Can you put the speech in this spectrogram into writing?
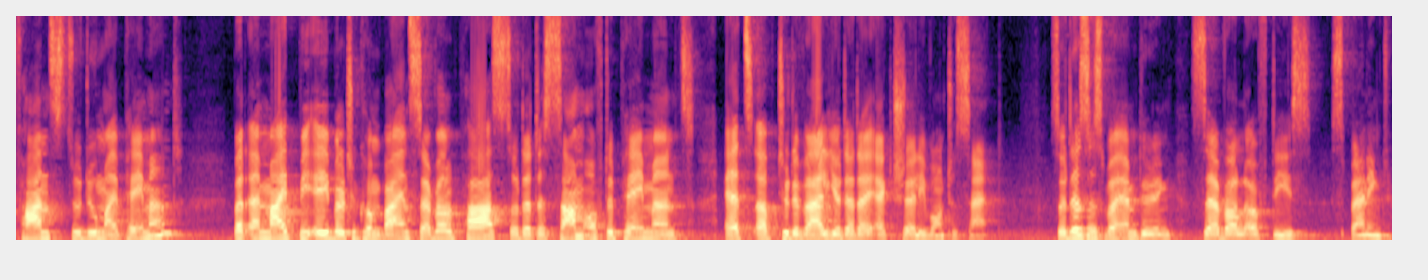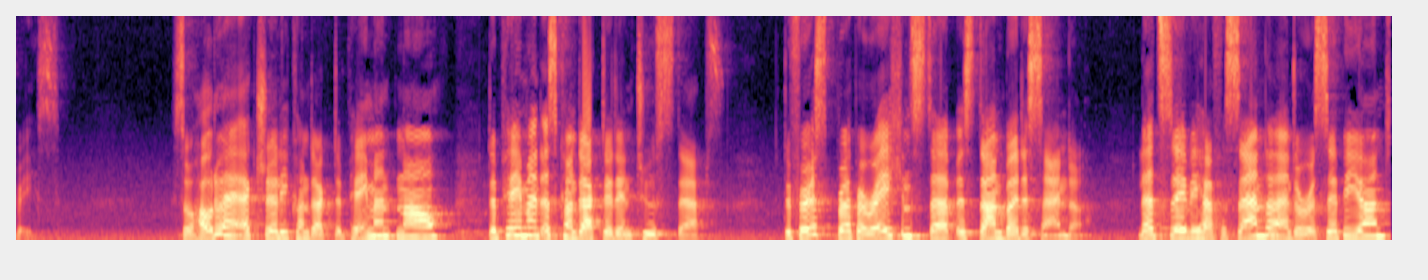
funds to do my payment, but I might be able to combine several paths so that the sum of the payments adds up to the value that I actually want to send. So this is why I'm doing several of these spanning trees. So how do I actually conduct the payment now? The payment is conducted in two steps. The first preparation step is done by the sender. Let's say we have a sender and a recipient,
